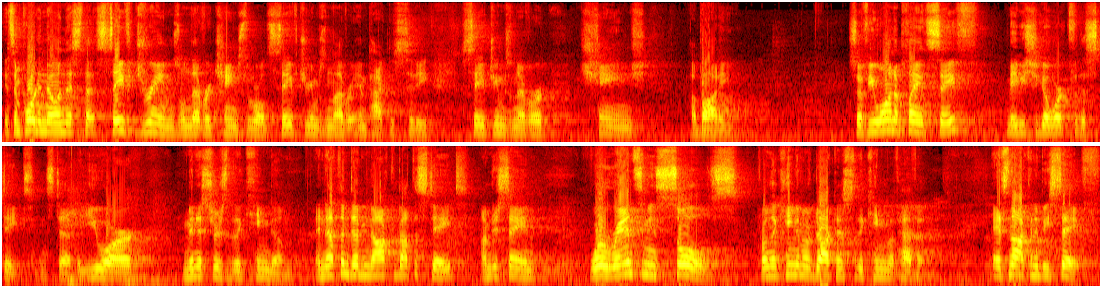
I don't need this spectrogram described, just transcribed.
it's important to know in this that safe dreams will never change the world. Safe dreams will never impact the city. Safe dreams will never change a body. So if you want to play it safe, maybe you should go work for the state instead. But you are ministers of the kingdom. And nothing to knock about the state. I'm just saying we're ransoming souls from the kingdom of darkness to the kingdom of heaven. It's not going to be safe.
